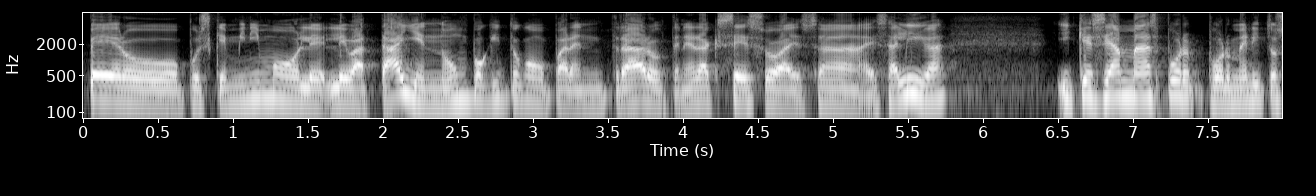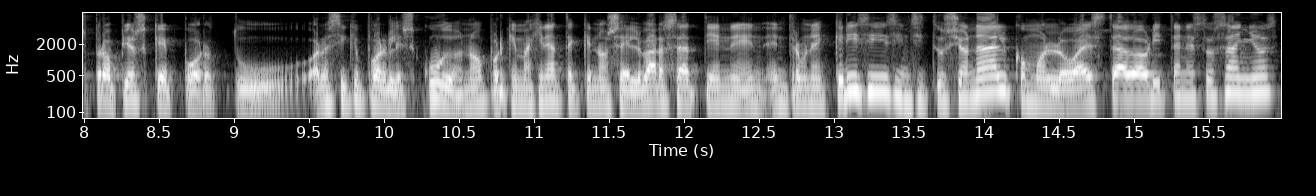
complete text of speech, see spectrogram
pero pues que mínimo le, batallen, ¿no? Un poquito como para entrar o tener acceso a esa, esa liga y que sea más por, por, méritos propios que por tu, ahora sí que por el escudo, ¿no? Porque imagínate que, no sé, el Barça tiene, entra una crisis institucional como lo ha estado ahorita en estos años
